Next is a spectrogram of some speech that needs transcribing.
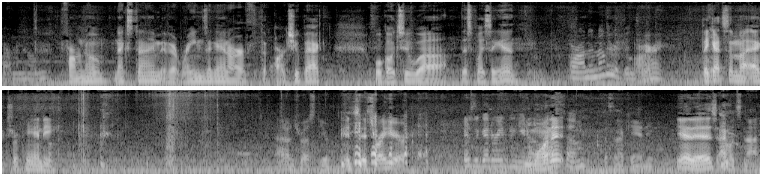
Farm and home. Farm and Home. Next time if it rains again or if the parks shoot back, we'll go to uh, this place again. Or on another adventure. All right. They got some uh, extra candy. I don't trust you. It's it's right here. There's a good reason you, You don't want trust it? him. That's not candy. Yeah, it is. No, I'm, it's not.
